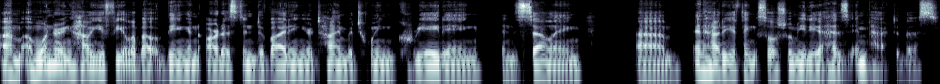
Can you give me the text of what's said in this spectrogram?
Um, I'm wondering how you feel about being an artist and dividing your time between creating and selling. Um, and how do you think social media has impacted this?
